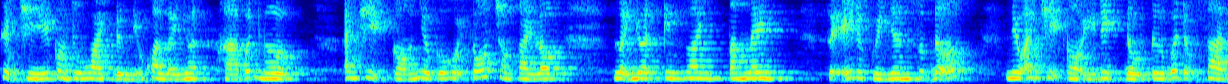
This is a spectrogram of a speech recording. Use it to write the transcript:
thậm chí còn thu hoạch được những khoản lợi nhuận khá bất ngờ. Anh chị có nhiều cơ hội tốt trong tài lộc, lợi nhuận kinh doanh tăng lên, sẽ được quý nhân giúp đỡ. Nếu anh chị có ý định đầu tư bất động sản,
